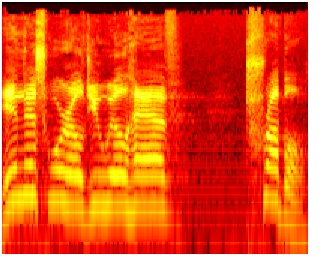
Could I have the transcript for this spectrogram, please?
In this world, you will have trouble.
